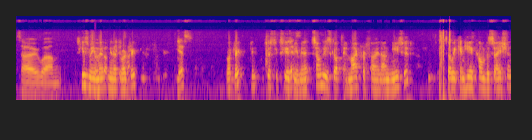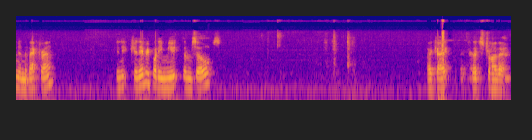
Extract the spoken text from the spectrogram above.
So. Um, excuse me so a minute, Roderick. Yes. Roderick, just excuse yes. me a minute. Somebody's got their microphone unmuted, so we can hear conversation in the background. Can, you, can everybody mute themselves? Okay, let's try that.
